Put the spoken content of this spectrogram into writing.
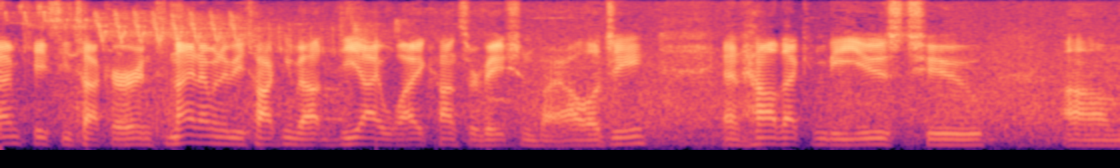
I'm Casey Tucker, and tonight I'm going to be talking about DIY conservation biology and how that can be used to um,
